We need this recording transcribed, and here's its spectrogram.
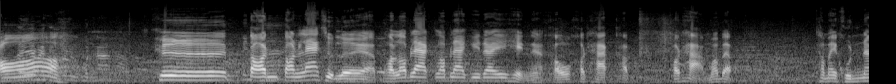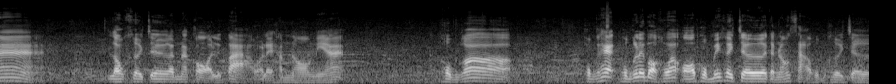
อ๋อ แล้วยังไงเขาก็ดูคุณหน้าเราคือตอนตอนแรกสุดเลยอะพอรอบแรกรอบแรกที่ได้เห็นอะเขาเขาทักครับ เขาถามว่าแบบทำไมคุ้นหน้า เราเคยเจอกันมาก่อนหรือเปล่าอะไรทำนองเนี้ย ผมก็ผมก็แค่ผมก็เลยบอกเขาว่าอ๋อผมไม่เคยเจอแต่น้องสาวผมเคยเจอ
